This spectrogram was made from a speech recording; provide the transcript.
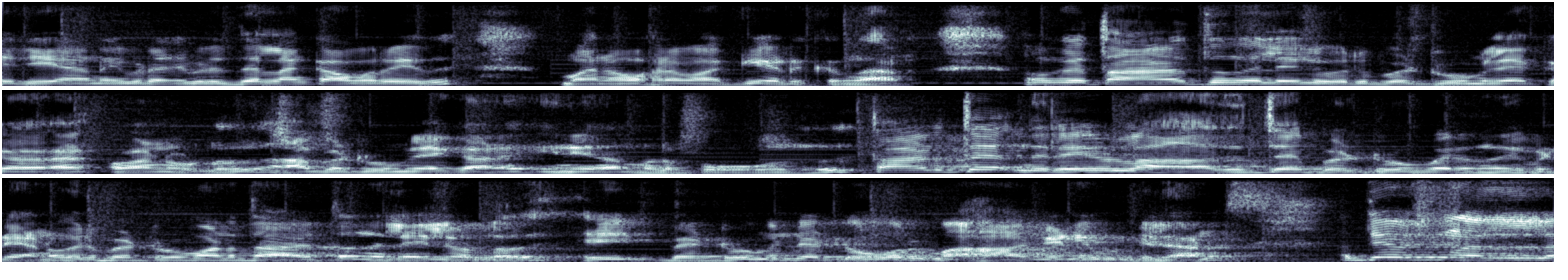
ഏരിയ ആണ്. ഇവിടെ ഇവരിതെല്ലാം കവർ ചെയ്ത് മനോഹരമാക്കി എടുക്കുന്നതാണ്. നമുക്ക് താഴത്തെ നിലയിൽ ഒരു ബെഡ്റൂമിലേക്ക് ആണ് ഉള്ളത്. ആ ബെഡ്റൂമിലേക്കാണ് ഇനി നമ്മൾ പോകുന്നത്. താഴത്തെ നിലയിലുള്ള ആദ്യത്തെ ബെഡ്റൂം വരുന്നത് ഇവിടെയാണ്. ഒരു ബെഡ്റൂമാണ് താഴത്തെ നിലയിലുള്ളത്. ഈ ബെഡ്റൂമിന്റെ ഡോർ മഹാഗണി വുഡിലാണ് അത്യാവശ്യം നല്ല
